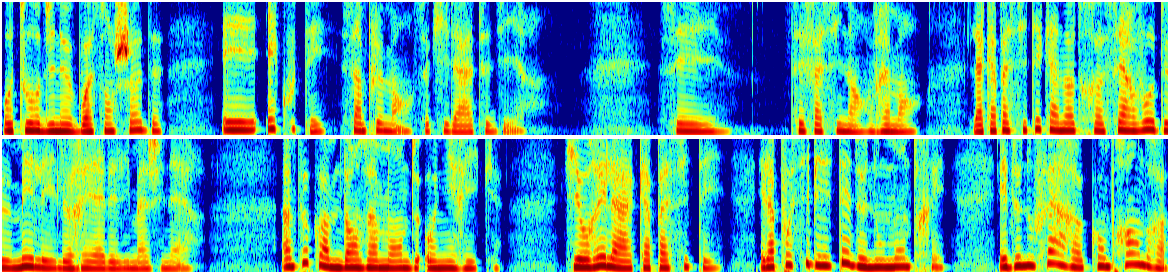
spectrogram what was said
autour d'une boisson chaude et écouter simplement ce qu'il a à te dire. C'est c'est fascinant, vraiment, la capacité qu'a notre cerveau de mêler le réel et l'imaginaire, un peu comme dans un monde onirique, qui aurait la capacité et la possibilité de nous montrer et de nous faire comprendre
